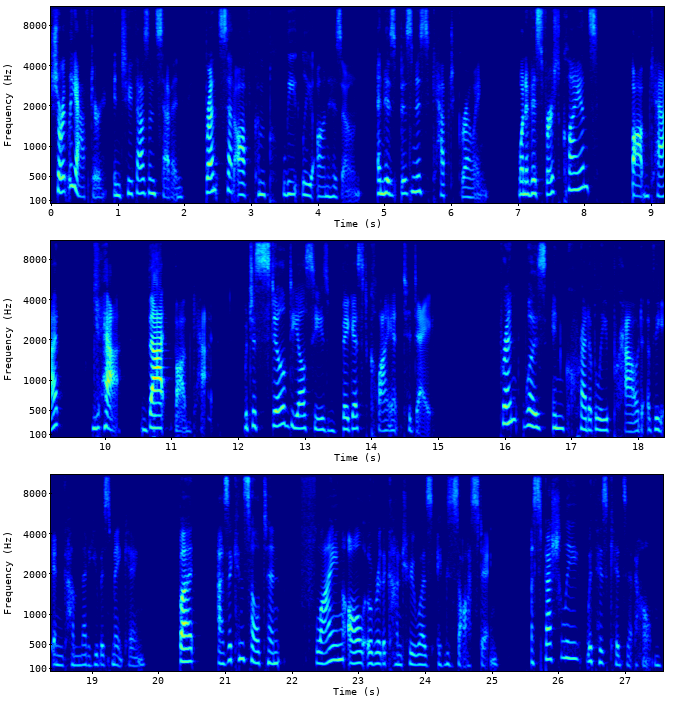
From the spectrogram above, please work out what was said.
Shortly after, in 2007, Brent set off completely on his own, and his business kept growing. One of his first clients, Bobcat. Yeah, that Bobcat, which is still DLC's biggest client today. Brent was incredibly proud of the income that he was making. But as a consultant, flying all over the country was exhausting, especially with his kids at home.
